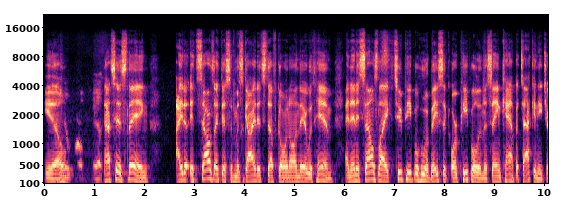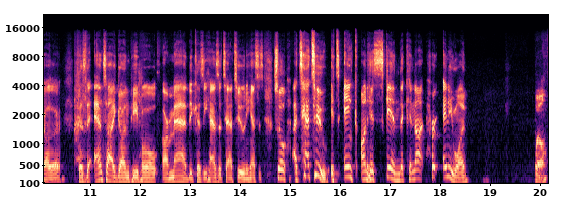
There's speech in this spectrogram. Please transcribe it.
You know, world. Yeah. that's his thing. I it sounds like there's some misguided stuff going on there with him, and then it sounds like two people who are basic or people in the same camp attacking each other because the anti-gun people are mad because he has a tattoo and he has this. So a tattoo, it's ink on his skin that cannot hurt anyone, Well,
